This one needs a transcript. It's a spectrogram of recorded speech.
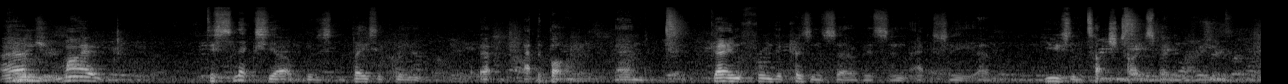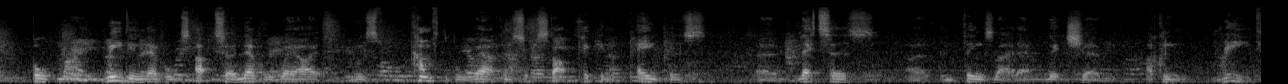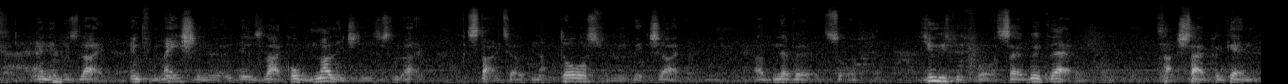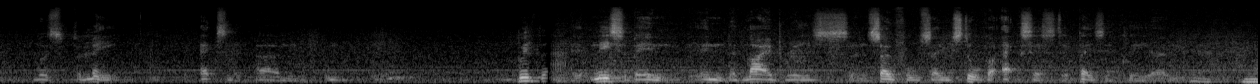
Um, my dyslexia was basically at, at the bottom, and going through the prison service and actually um, using touch type spelling read brought my reading levels up to a level where I was comfortable, where I can sort of start picking up papers, uh, letters, uh, and things like that, which um, I couldn't read, and it was like information, it was like all knowledge. It was like starting to open up doors for me, which I, I've never sort of used before. So with that, touch type again was for me excellent. Um, with that, it needs to be in, in the libraries and so forth, so you've still got access to basically um,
